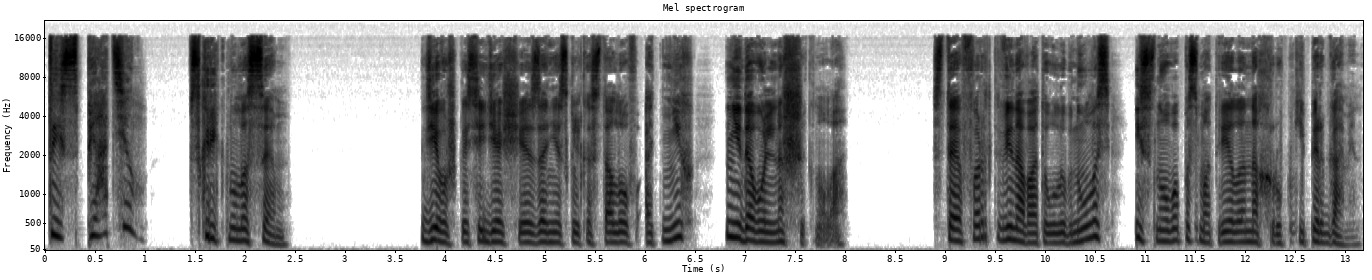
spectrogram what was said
«Ты спятил?» — вскрикнула Сэм. Девушка, сидящая за несколько столов от них, недовольно шикнула. Стефорд виновато улыбнулась и снова посмотрела на хрупкий пергамент.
